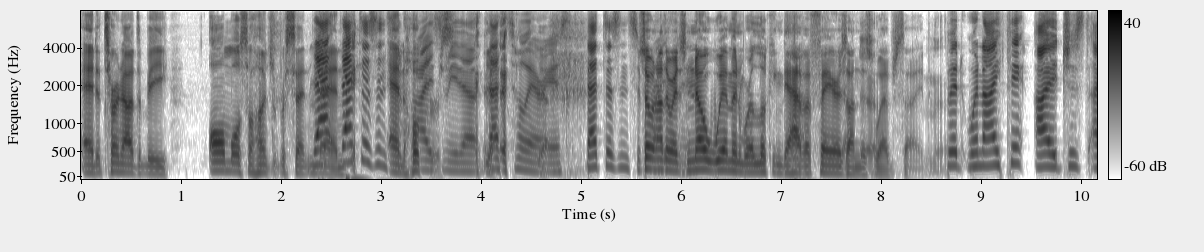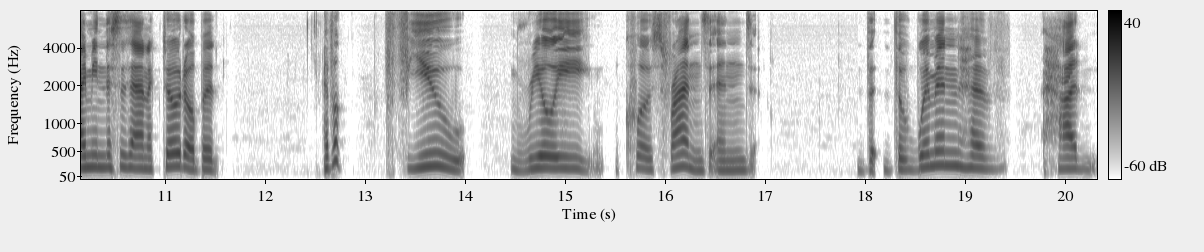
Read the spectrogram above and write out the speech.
and it turned out to be almost 100 percent That men. that doesn't and surprise hookers. me though. That's hilarious. That doesn't surprise So in other words, me. no women were looking to have affairs on this website. But when I think, I just, I mean, this is anecdotal, but I have a few really close friends, and the the women have had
